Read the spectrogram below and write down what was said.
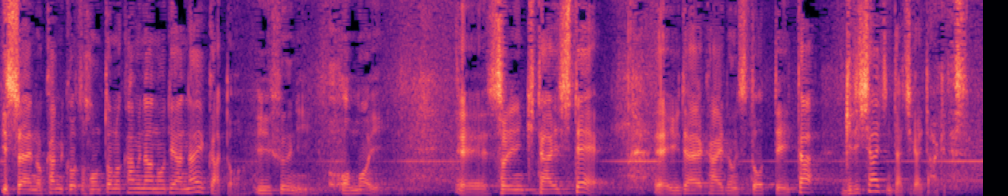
ー、イスラエルの神こそ本当の神なのではないかというふうに思い、えー、それに期待して、えー、ユダヤ街道に集っていたギリシャ人たちがいたわけです。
